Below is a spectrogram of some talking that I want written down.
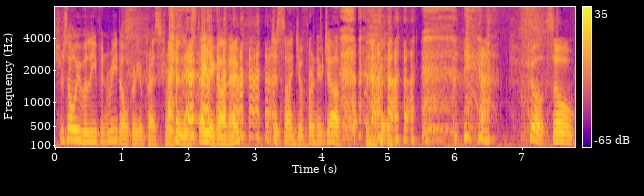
Sure, Zoe will even read over your press release. there you go now. I just signed you up for a new job. Cool. So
